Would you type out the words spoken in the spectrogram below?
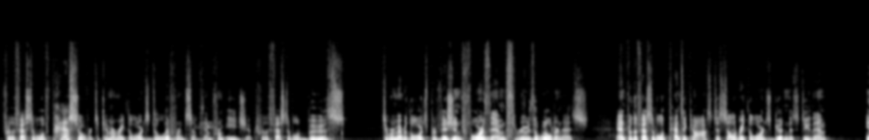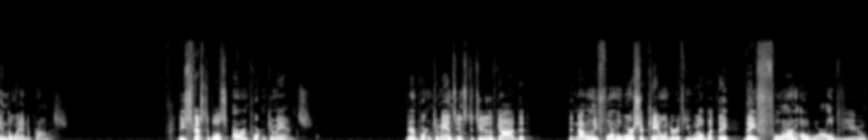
For the festival of Passover, to commemorate the Lord's deliverance of them from Egypt. For the festival of booths, to remember the Lord's provision for them through the wilderness. And for the festival of Pentecost, to celebrate the Lord's goodness to them in the land of promise. These festivals are important commands. They're important commands instituted of God that, that not only form a worship calendar, if you will, but they, they form a worldview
